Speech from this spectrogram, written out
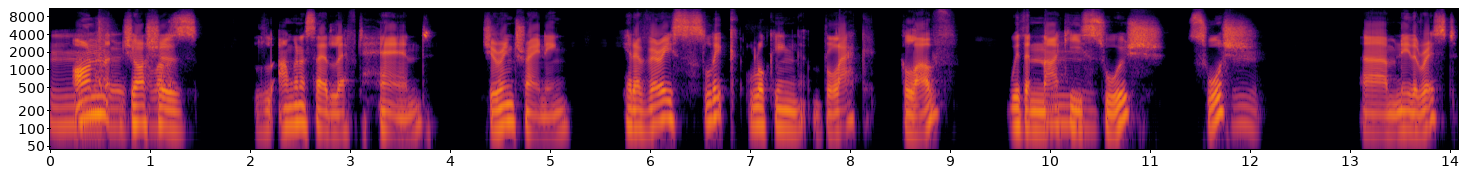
Mm, I do. I love On. Josh's, I'm going to say left hand during training, he had a very slick looking black glove with a Nike Mm. swoosh, swoosh Mm. um, near the wrist.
